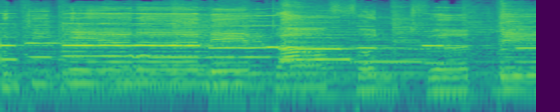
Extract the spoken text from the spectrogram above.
und die Erde lebt auf und wird leben.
